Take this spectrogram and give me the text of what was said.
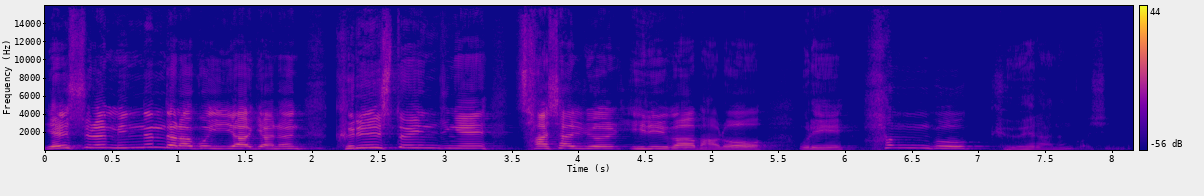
예수를 믿는다라고 이야기하는 그리스도인 중에 자살률 1위가 바로 우리 한국 교회라는 것입니다.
